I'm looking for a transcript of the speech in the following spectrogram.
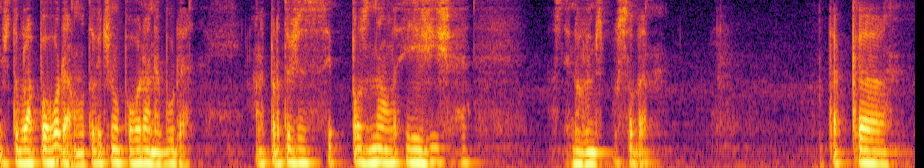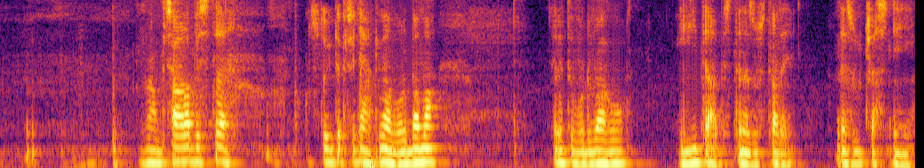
že to byla pohoda, ono to většinou pohoda nebude, ale protože si poznal Ježíše vlastně novým způsobem. Tak uh, vám přál, abyste, pokud stojíte před nějakýma volbama, měli tu odvahu jít a abyste nezůstali nezúčastnění.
